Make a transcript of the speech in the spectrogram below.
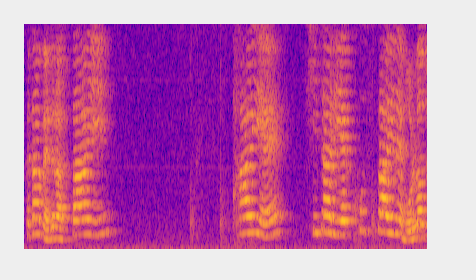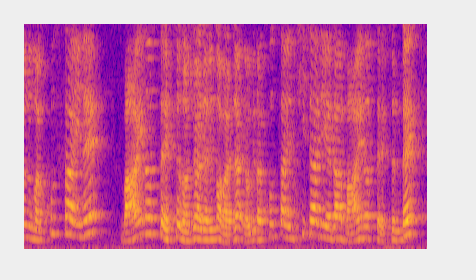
그 다음에 얘들아 사인 파이에 t 자리에 코사인에 뭘 넣어주는 거야? 코사인에 마이너스 x 넣어줘야 되는 거 맞아? 여기다 코사인 t 자리에다 마이너스 s인데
